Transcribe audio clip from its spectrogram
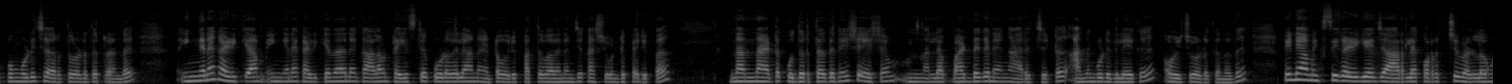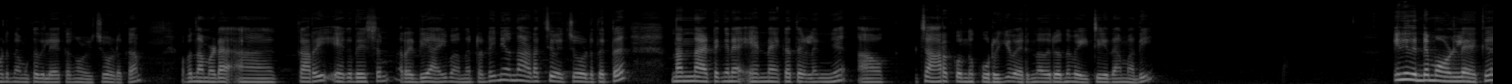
ഉപ്പും കൂടി ചേർത്ത് കൊടുത്തിട്ടുണ്ട്. ഇങ്ങനെ കഴിക്കാം. ഇങ്ങനെ കഴിക്കുന്നതിനേക്കാളും ടേസ്റ്റ് കൂടുതലാണ് കേട്ടോ ഒരു പത്ത് പതിനഞ്ച് കശുവണ്ടി പരിപ്പ്. നന്നായിട്ട് കുതിർത്തതിന് ശേഷം നല്ല വടുകനെ അങ്ങ് അരച്ചിട്ട് അതും കൂടി ഇതിലേക്ക് ഒഴിച്ചു കൊടുക്കുന്നത്. പിന്നെ ആ മിക്സി കഴുകിയ ജാറിലെ കുറച്ച് വെള്ളവും കൂടി നമുക്ക് ഇതിലേക്ക് അങ്ങ് ഒഴിച്ചു കൊടുക്കാം. അപ്പോൾ നമ്മുടെ കറി ഏകദേശം റെഡിയായി വന്നിട്ടുണ്ട്. ഇനി ഒന്ന് അടച്ച് വെച്ച് കൊടുത്തിട്ട് നന്നായിട്ട് ഇങ്ങനെ എണ്ണയൊക്കെ തെളിഞ്ഞ് ചാറൊക്കെ ഒന്ന് കുറുകി വരുന്നവരൊന്ന് വെയിറ്റ് ചെയ്താൽ മതി. ഇനി ഇതിന്റെ മുകളിലേക്ക്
